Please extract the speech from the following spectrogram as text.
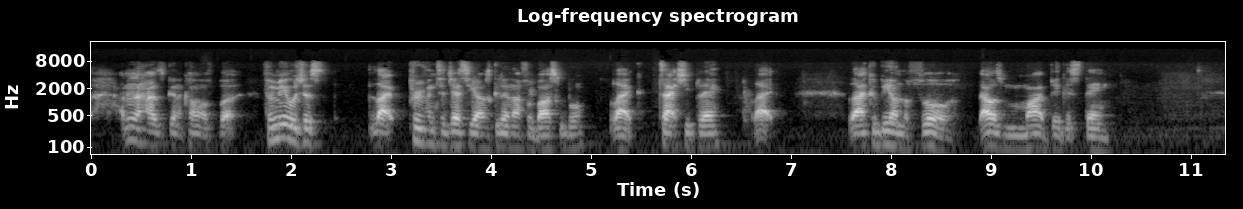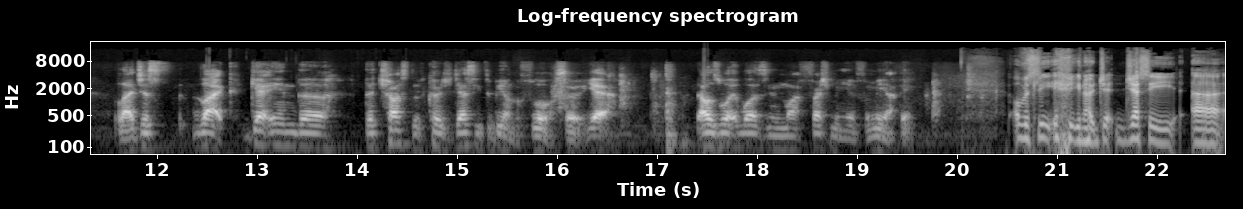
I don't know how it's gonna come off, but for me, it was just like proving to Jesse I was good enough for basketball, like to actually play, like, like I could be on the floor. That was my biggest thing. Like just like getting the the trust of Coach Jesse to be on the floor. So yeah, that was what it was in my freshman year for me. I think. Obviously, you know, J- Jesse uh,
